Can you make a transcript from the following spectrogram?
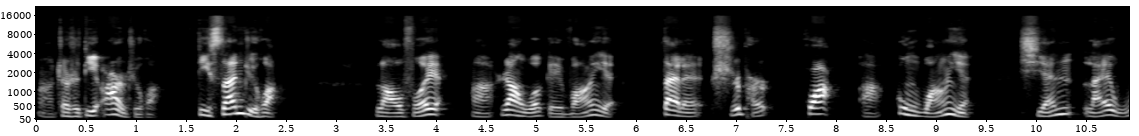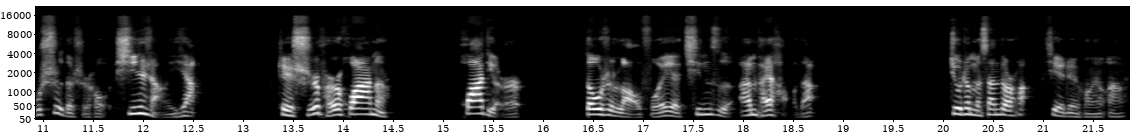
啊，这是第二句话。第三句话，老佛爷啊，让我给王爷带来十盆花啊，供王爷闲来无事的时候欣赏一下。这十盆花呢，花底儿都是老佛爷亲自安排好的。就这么三段话，谢谢这位朋友啊。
